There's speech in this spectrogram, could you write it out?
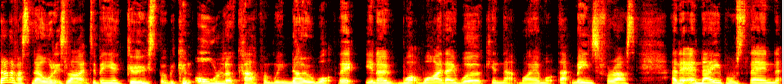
None of us know what it's like to be a goose, but we can all look up and we know what they, you know, what why they work in that way and what that means for us. And it enables then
